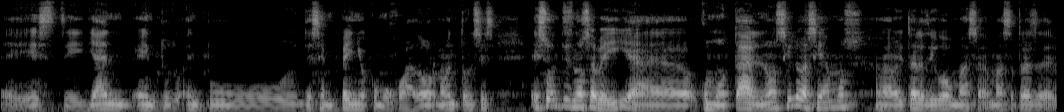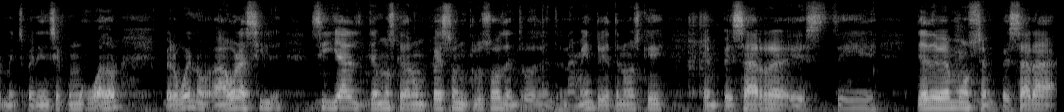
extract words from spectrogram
eh, este ya en, en, tu, en tu desempeño como jugador, ¿no? Entonces, eso antes no se veía como tal, ¿no? Sí lo hacíamos, ahorita les digo más, más atrás de mi experiencia como jugador, pero bueno, ahora sí, sí ya tenemos que dar un peso incluso dentro del entrenamiento, ya tenemos que empezar, este, ya debemos empezar a,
